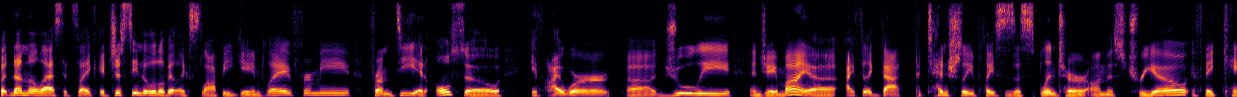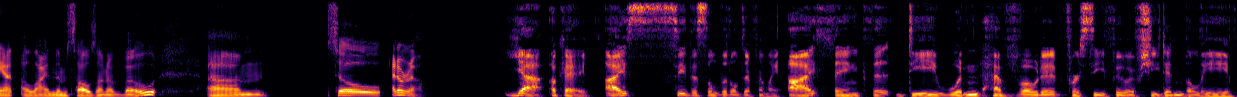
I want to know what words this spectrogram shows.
But nonetheless, it's like it just seemed a little bit like sloppy gameplay for me from Dee. And also, if I were uh, Julie and J. Maya, I feel like that potentially places a splinter on this trio if they can't align themselves on a vote. Um, so I don't know. Yeah, okay. I see this a little differently. I think that Dee wouldn't have voted for Sifu if she didn't believe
